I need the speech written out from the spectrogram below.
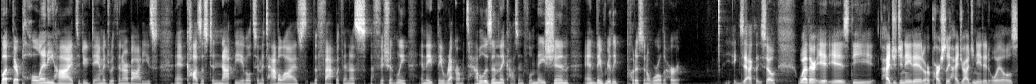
But they're plenty high to do damage within our bodies and cause us to not be able to metabolize the fat within us efficiently. And they, they wreck our metabolism, they cause inflammation, and they really put us in a world of hurt. Exactly. So, whether it is the hydrogenated or partially hydrogenated oils,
